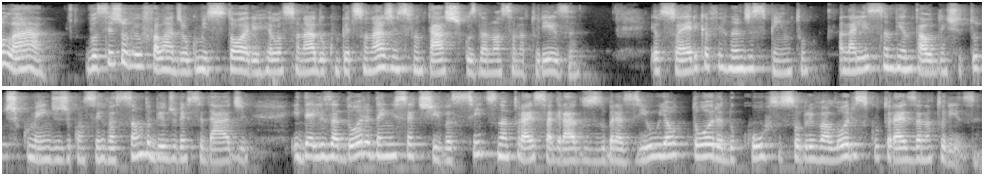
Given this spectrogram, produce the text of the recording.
Olá! Você já ouviu falar de alguma história relacionada com personagens fantásticos da nossa natureza? Eu sou Érica Fernandes Pinto, analista ambiental do Instituto Chico Mendes de Conservação da Biodiversidade, idealizadora da iniciativa Sítios Naturais Sagrados do Brasil e autora do curso sobre valores culturais da natureza.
